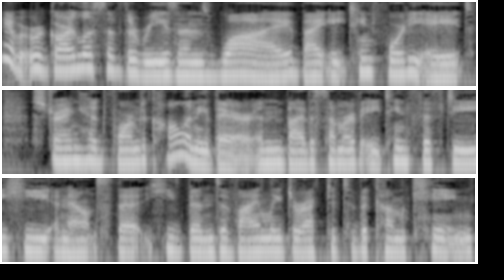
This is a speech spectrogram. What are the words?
Yeah, but regardless of the reasons why, by 1848, Strang had formed a colony there, and by the summer of 1850, he announced that he'd been divinely directed to become king,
